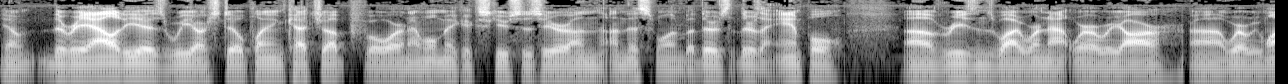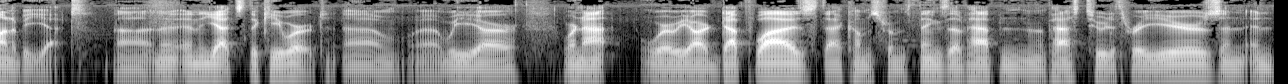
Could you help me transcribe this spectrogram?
you know, the reality is we are still playing catch up for, and I won't make excuses here on on this one, but there's there's an ample uh, reasons why we're not where we are, uh, where we want to be yet. Uh, and, and yet's the key word. Uh, uh, we are we're not where we are depth wise. That comes from things that have happened in the past two to three years. And, and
